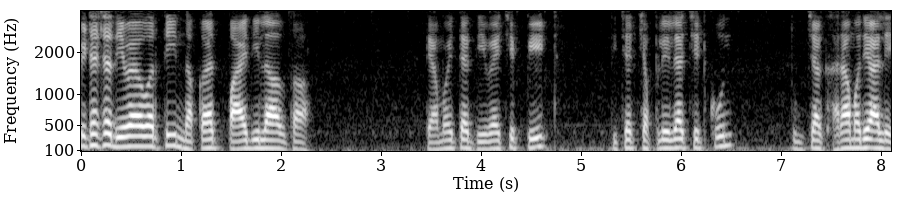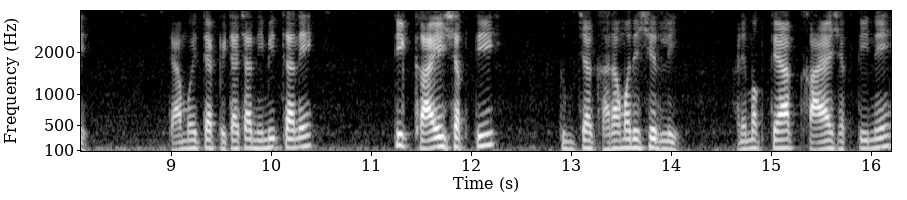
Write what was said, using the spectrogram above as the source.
पिठाच्या दिव्यावरती नकळत पाय दिला होता. त्यामुळे त्या दिव्याचे पीठ तिच्या चपलेला चिटकून तुमच्या घरामध्ये आले. त्यामुळे त्या पिठाच्या निमित्ताने ती काळी शक्ती तुमच्या घरामध्ये शिरली. आणि मग त्या काया शक्तीने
